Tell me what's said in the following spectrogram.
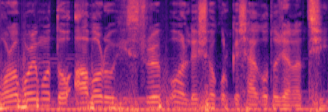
বরাবরের মতো আবারও হিস্ট্রি অফ ওয়ার্ল্ডে সকলকে স্বাগত জানাচ্ছি।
